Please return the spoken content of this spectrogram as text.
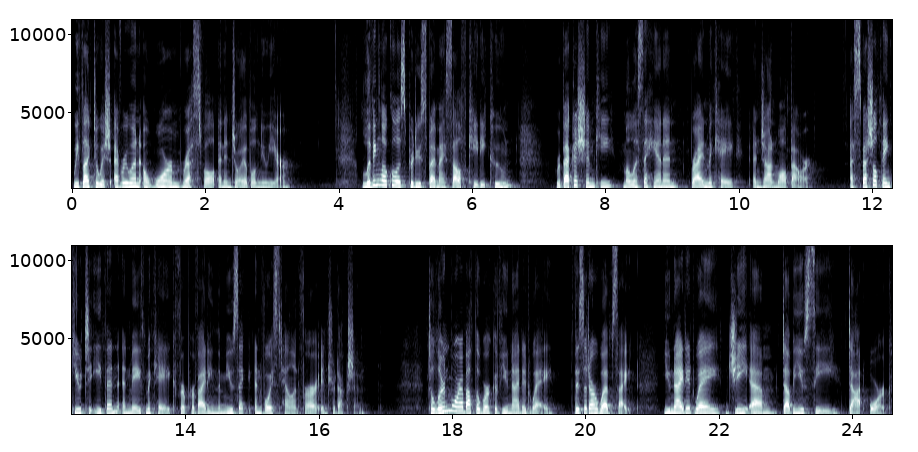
We'd like to wish everyone a warm, restful, and enjoyable new year. Living Local is produced by myself, Katie Kuhn, Rebecca Shimke, Melissa Hannon, Brian McKaig, and John Waldbauer. A special thank you to Ethan and Maeve McKaig for providing the music and voice talent for our introduction. To learn more about the work of United Way, visit our website, unitedwaygmwc.org.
